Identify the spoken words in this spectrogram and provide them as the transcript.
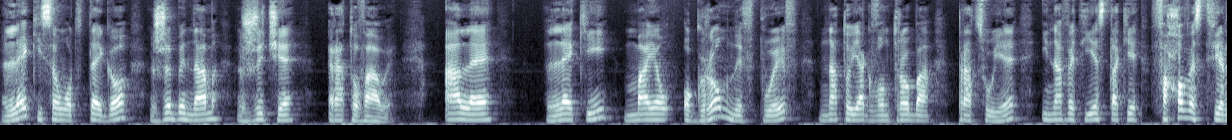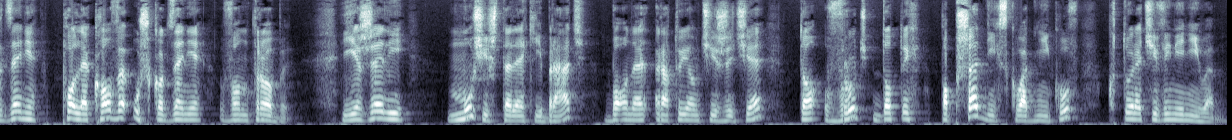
leki są od tego, żeby nam życie ratowały, ale leki mają ogromny wpływ na to, jak wątroba pracuje, i nawet jest takie fachowe stwierdzenie polekowe uszkodzenie wątroby. Jeżeli musisz te leki brać, bo one ratują ci życie, to wróć do tych poprzednich składników, które ci wymieniłem.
